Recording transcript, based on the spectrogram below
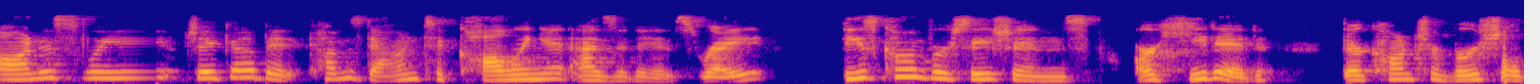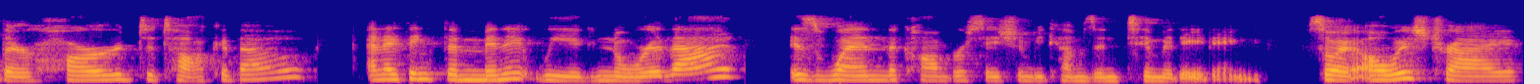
honestly, Jacob, it comes down to calling it as it is, right? These conversations are heated, they're controversial, they're hard to talk about. And I think the minute we ignore that is when the conversation becomes intimidating. So I always try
